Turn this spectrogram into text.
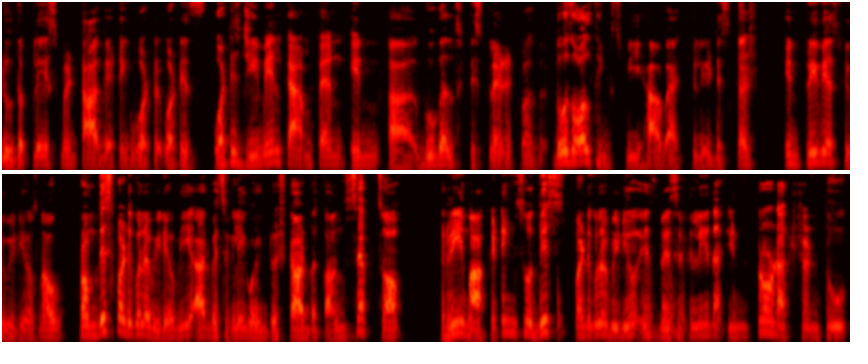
do the placement targeting, what what is what is Gmail campaign in uh, Google's display network. Those all things we have actually discussed in previous few videos. Now from this particular video we are basically going to start the concepts of remarketing. So, this particular video is basically the introduction to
